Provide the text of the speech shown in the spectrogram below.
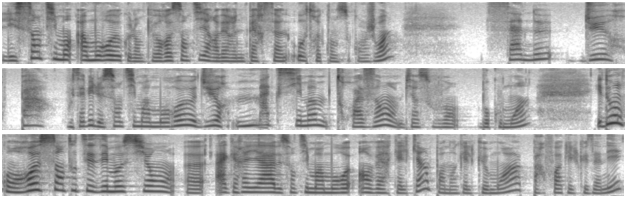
les sentiments amoureux que l'on peut ressentir envers une personne autre qu'en son conjoint, ça ne dure pas. Vous savez, le sentiment amoureux dure maximum trois ans, bien souvent beaucoup moins. Et donc, on ressent toutes ces émotions euh, agréables, sentiments amoureux envers quelqu'un pendant quelques mois, parfois quelques années.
